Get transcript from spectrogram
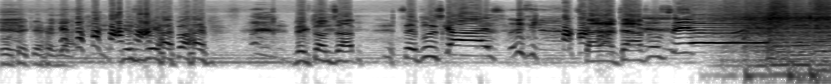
We'll take care of that. Give us a big high five. Big thumbs up. Say blue skies. Skydive Taft. We'll see you.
